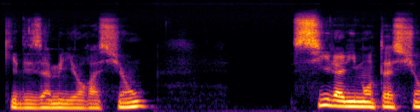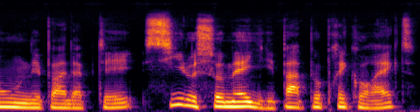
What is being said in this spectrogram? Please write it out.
qui aient des améliorations. Si l'alimentation n'est pas adaptée, si le sommeil n'est pas à peu près correct,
